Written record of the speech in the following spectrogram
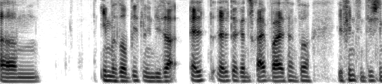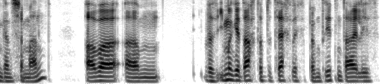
ähm, immer so ein bisschen in dieser ält älteren Schreibweise und so. Ich finde es inzwischen ganz charmant. Aber ähm, was ich immer gedacht habe, tatsächlich beim dritten Teil ist,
